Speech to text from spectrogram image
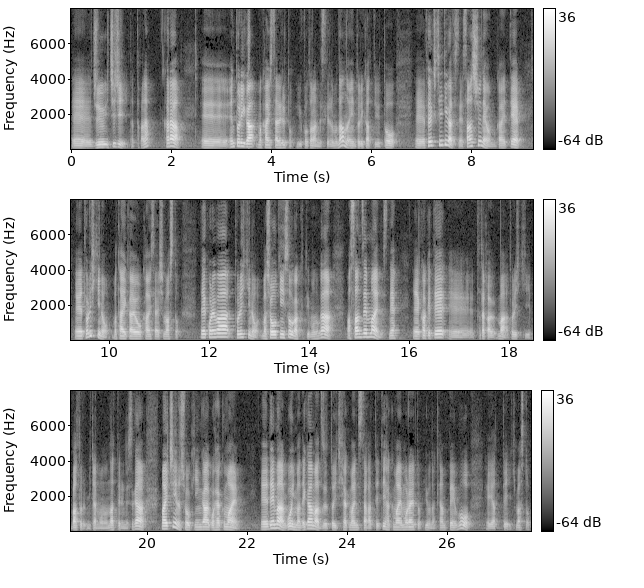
11時だったかなからエントリーが開始されるということなんですけれども何のエントリーかっていうと FXTT がですね3周年を迎えて取引の大会を開催しますとでこれは取引の、まあ、賞金総額というものが、まあ、3000万円ですね、かけて、えー、戦う、まあ、取引バトルみたいなものになってるんですが、まあ、1位の賞金が500万円で、まあ、5位までがまあずっと100万円につながっていて100万円もらえるというようなキャンペーンをやっていきますと。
